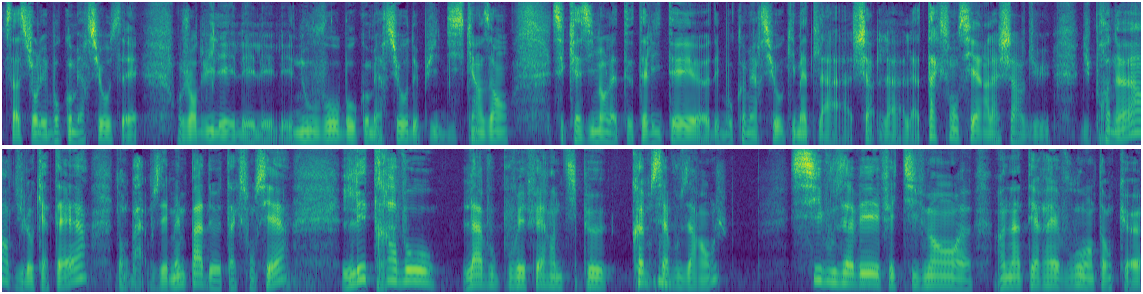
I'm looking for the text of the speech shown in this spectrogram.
ça, sur les beaux commerciaux, c'est aujourd'hui les, les, les, nouveaux beaux commerciaux depuis 10-15 ans, c'est quasiment la totalité euh, des beaux commerciaux qui mettent la, la, la, taxe foncière à la charge du, du preneur, du locataire. Donc, bah, vous n'avez même pas de taxe foncière. Les travaux, là, vous pouvez faire un petit peu comme ça mmh. vous arrange. Si vous avez effectivement euh, un intérêt, vous, en tant que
